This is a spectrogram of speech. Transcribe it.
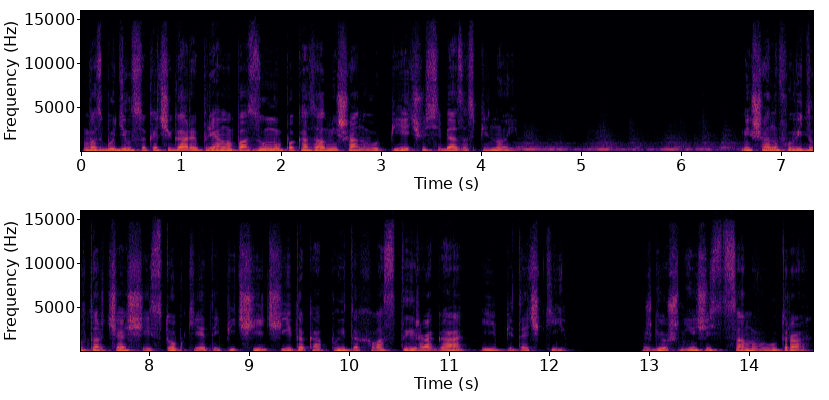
Возбудился кочегар и прямо по зуму показал Мишанову печь у себя за спиной. Мишанов увидел торчащие из топки этой печи чьи-то копыта, хвосты, рога и пятачки. «Жгешь нечисть с самого утра?»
